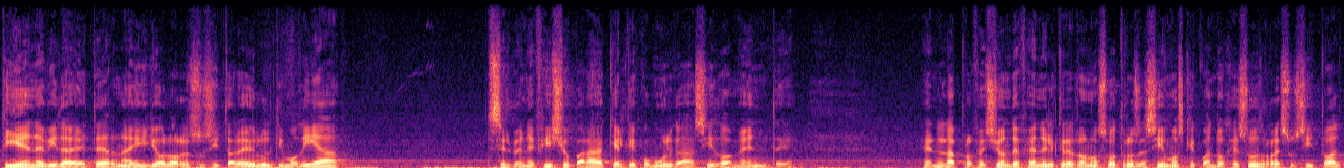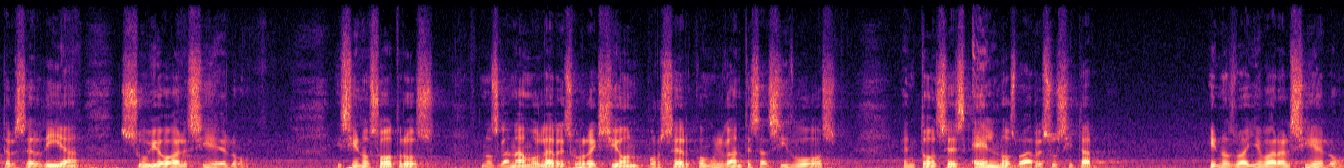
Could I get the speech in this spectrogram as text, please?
tiene vida eterna y yo lo resucitaré el último día. Es el beneficio para aquel que comulga asiduamente. En la profesión de fe en el credo nosotros decimos que cuando Jesús resucitó al tercer día, subió al cielo. Y si nosotros nos ganamos la resurrección por ser comulgantes asiduos, entonces Él nos va a resucitar y nos va a llevar al cielo.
